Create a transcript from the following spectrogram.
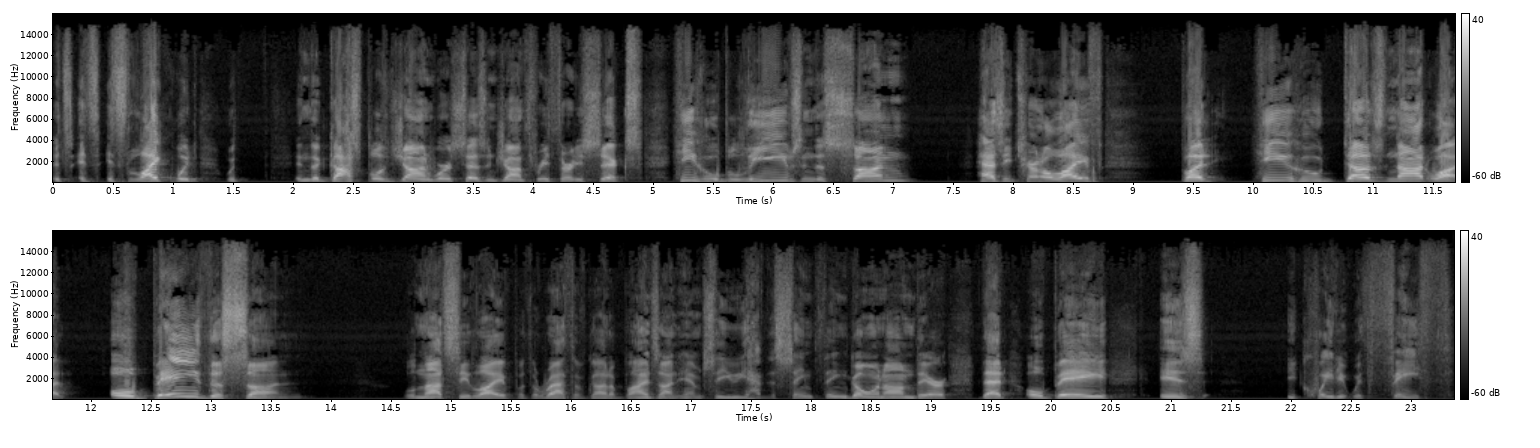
It's, it's, it's like with, with in the Gospel of John, where it says in John 3:36, "He who believes in the Son has eternal life, but he who does not what obey the Son will not see life, but the wrath of God abides on him. See, you have the same thing going on there that obey is equated with faith.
